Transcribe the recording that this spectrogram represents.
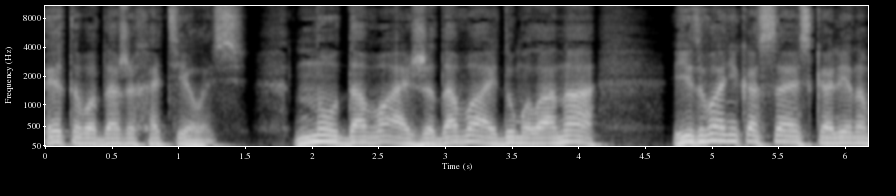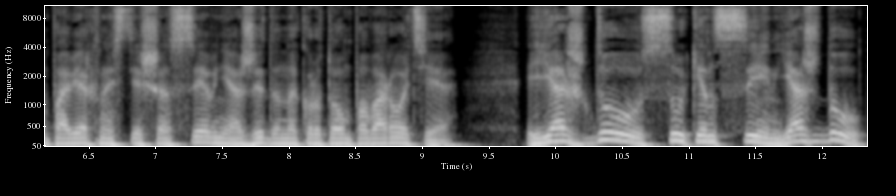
этого даже хотелось. «Ну, давай же, давай!» — думала она, едва не касаясь коленом поверхности шоссе в неожиданно крутом повороте. «Я жду, сукин сын, я жду!»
